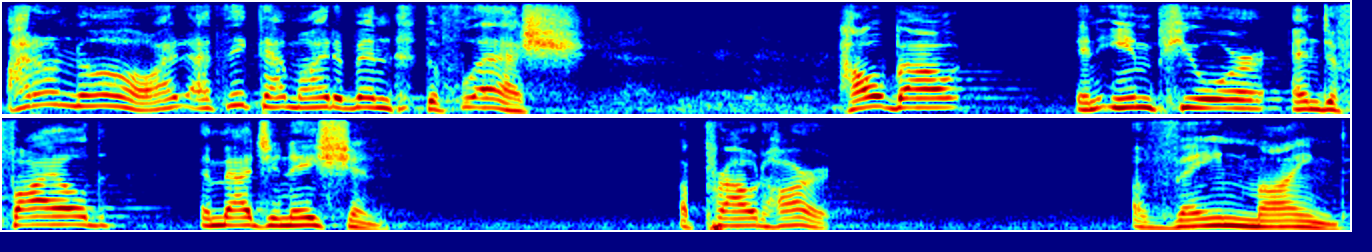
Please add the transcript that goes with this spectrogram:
I don't know. I, I think that might have been the flesh. How about an impure and defiled imagination? A proud heart, a vain mind,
